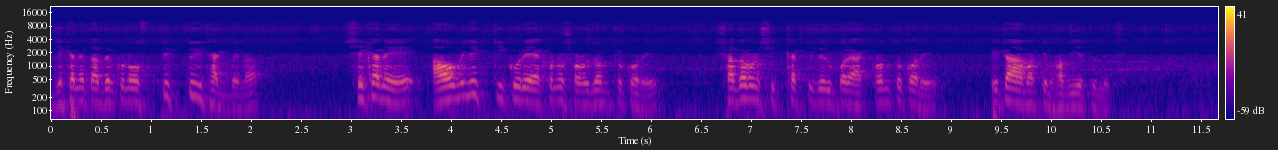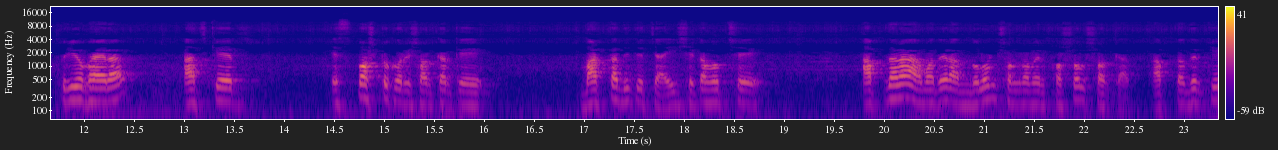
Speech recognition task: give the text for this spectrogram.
যেখানে তাদের কোনো অস্তিত্বই থাকবে না, সেখানে আওয়ামী লীগ কী করে এখনও ষড়যন্ত্র করে, সাধারণ শিক্ষার্থীদের উপরে আক্রান্ত করে এটা আমাকে ভাবিয়ে তুলেছে। প্রিয় ভাইয়েরা, আজকের স্পষ্ট করে সরকারকে বার্তা দিতে চাই, সেটা হচ্ছে আপনারা আমাদের আন্দোলন সংগ্রামের ফসল সরকার, আপনাদেরকে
